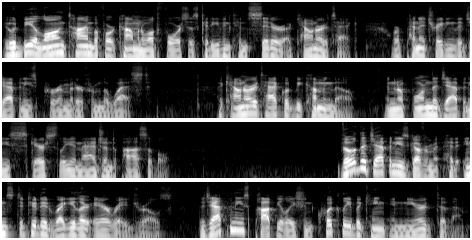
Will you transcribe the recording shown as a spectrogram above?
It would be a long time before Commonwealth forces could even consider a counterattack or penetrating the Japanese perimeter from the west. A counterattack would be coming, though, and in a form the Japanese scarcely imagined possible. Though the Japanese government had instituted regular air raid drills, the Japanese population quickly became inured to them.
